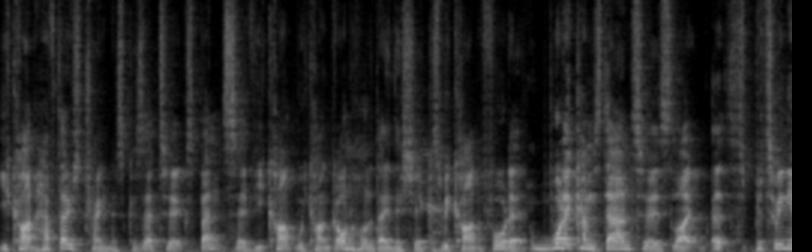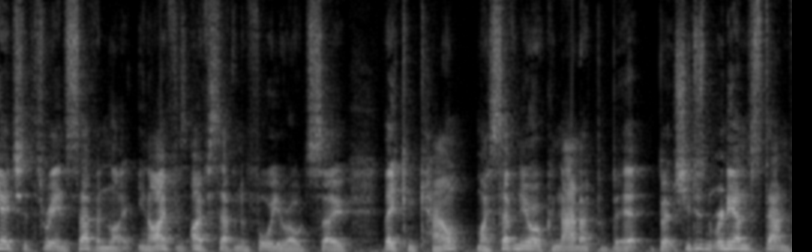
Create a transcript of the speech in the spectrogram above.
you can't have those trainers because they're too expensive. You can't, we can't go on holiday this year because we can't afford it. What it comes down to is like between the ages of three and seven, like, you know, I've, I've seven and four year olds, so they can count. My seven year old can add up a bit, but she doesn't really understand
